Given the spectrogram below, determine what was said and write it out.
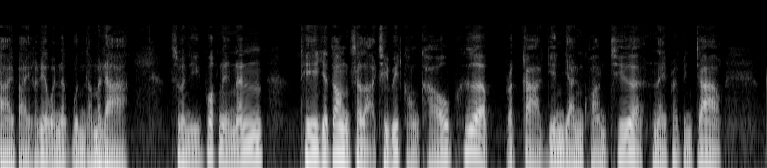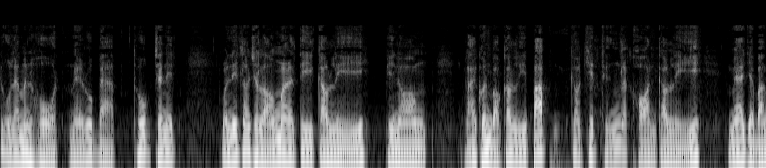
ตายไปเขาเรียกว่านักบุญธรรมดา ส่วนอีกพวกหนึ่งนั้น ที่จะต้องสละชีวิตของเขาเพื่อประกาศยืนยันความเชื่อในพระเป็นเจ้า ดูแล้วมันโหดในรูปแบบทุกชนิด วันนี้เราฉลองมาราตีเกาหลี พี่น้อง หลายคนบอกเกาหลีปับ๊บก็คิดถึงละครเกาหลี แม้จะบาง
